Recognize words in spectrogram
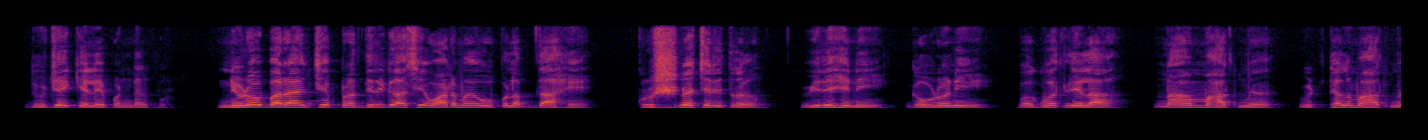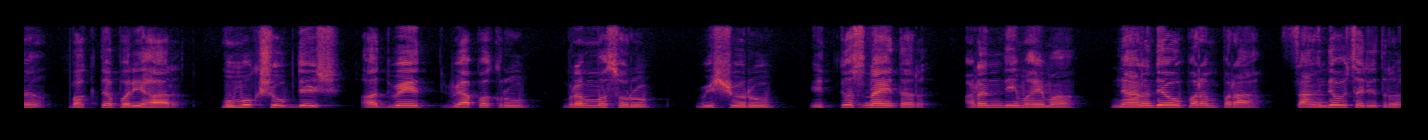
दुजे केले पंढरपूर. निळोबरायांचे प्रदीर्घ असे वाडमय उपलब्ध आहे. कृष्णचरित्र विरहिणी गौडणी भगवतलीला नाम महात्म्य विठ्ठल महात्म्य भक्त परिहार मुमुक्ष उपदेश अद्वैत व्यापक रूप ब्रह्मस्वरूप विश्वरूप इतकंच नाही तर आनंदी महिमा ज्ञानदेव परंपरा चांगदेव चरित्र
